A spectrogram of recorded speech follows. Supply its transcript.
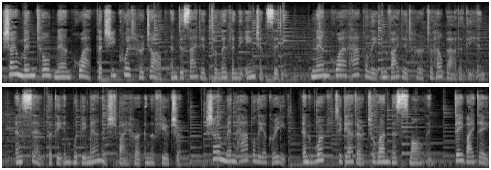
Xiaomin told Nan Hua that she quit her job and decided to live in the ancient city. Nan Hua happily invited her to help out at the inn and said that the inn would be managed by her in the future. Xiaomin happily agreed and worked together to run this small inn. Day by day,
